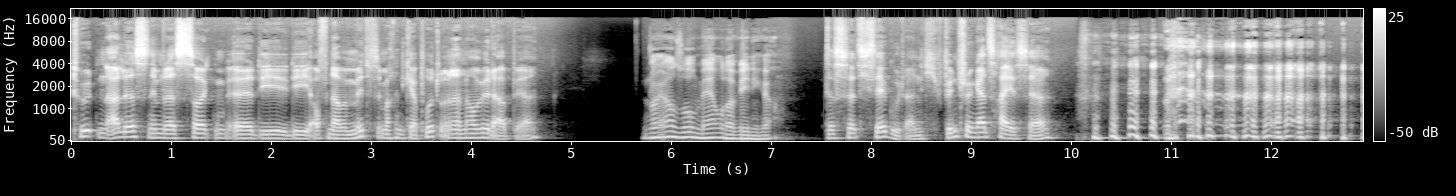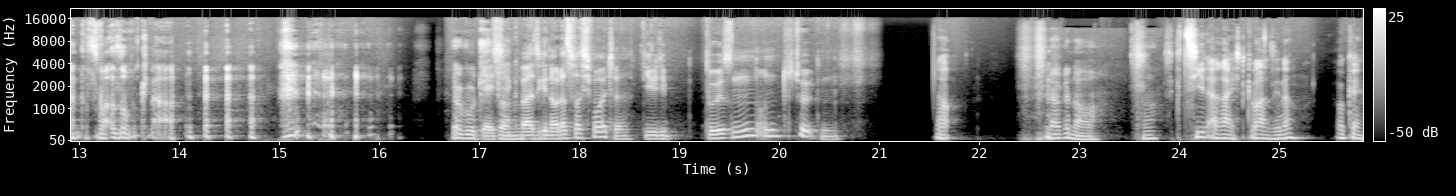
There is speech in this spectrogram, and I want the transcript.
töten alles, nehmen das Zeug, äh, die, die Aufnahme mit, machen die kaputt und dann hauen wir wieder ab, ja. Naja, so mehr oder weniger. Das hört sich sehr gut an. Ich bin schon ganz heiß, ja. Das war so klar. ja gut, Ja, ist ja quasi genau das, was ich wollte. Die, die Bösen und töten. Ja, ja genau. Ja. Ziel erreicht quasi, ne? Okay.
